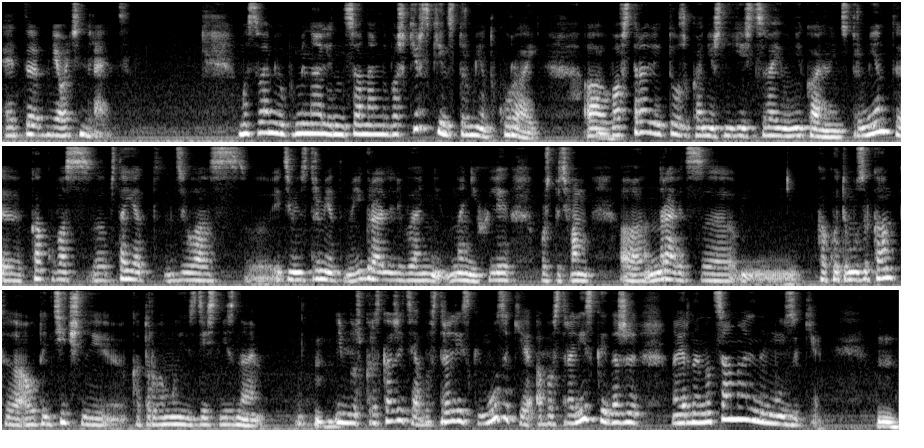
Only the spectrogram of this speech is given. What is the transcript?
это мне очень нравится. Мы с вами упоминали национальный башкирский инструмент курай. А. В Австралии тоже, конечно, есть свои уникальные инструменты. Как у вас обстоят дела с э, этими инструментами? Играли ли вы на них? Или, может быть, вам э, нравится какой-то музыкант э, аутентичный, которого мы здесь не знаем? Mhm. Немножко расскажите об австралийской музыке, об австралийской даже, наверное, национальной музыке. Mm.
